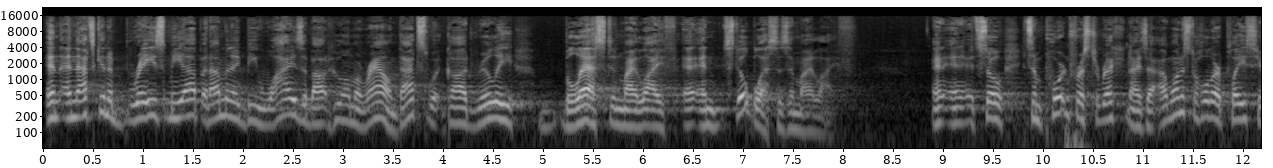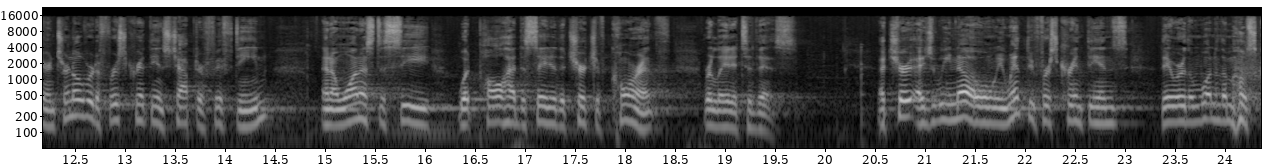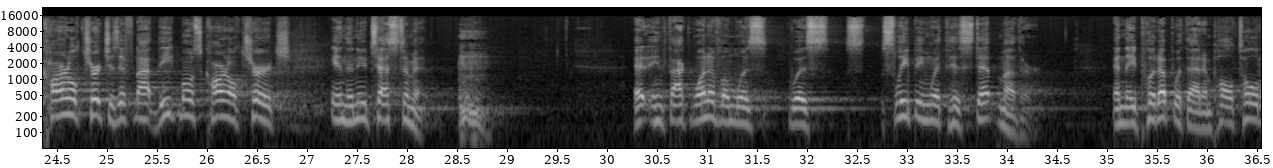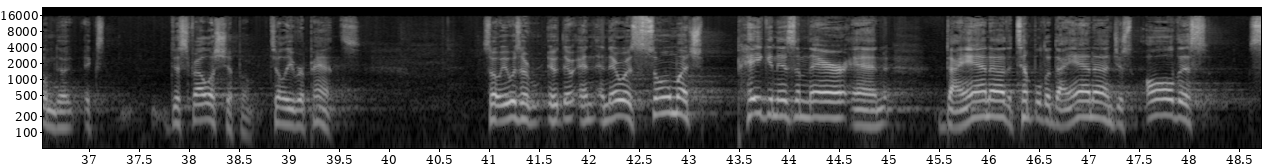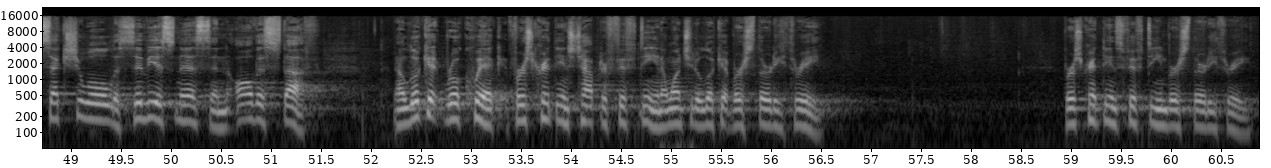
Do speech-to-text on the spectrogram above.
and, and that's going to raise me up, and I'm going to be wise about who I'm around. That's what God really blessed in my life and still blesses in my life. And, and it's, so it's important for us to recognize that. I want us to hold our place here and turn over to 1 Corinthians chapter 15, and I want us to see what Paul had to say to the church of Corinth related to this. A church, as we know, when we went through 1 Corinthians, they were the, one of the most carnal churches, if not the most carnal church in the New Testament. in fact, one of them was, was sleeping with his stepmother, and they put up with that, and Paul told him to disfellowship him till he repents. So it was a, it, and, and there was so much paganism there, and Diana, the temple to Diana, and just all this sexual lasciviousness and all this stuff. Now look at real quick 1 Corinthians chapter 15. I want you to look at verse 33. 1 Corinthians 15, verse 33.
